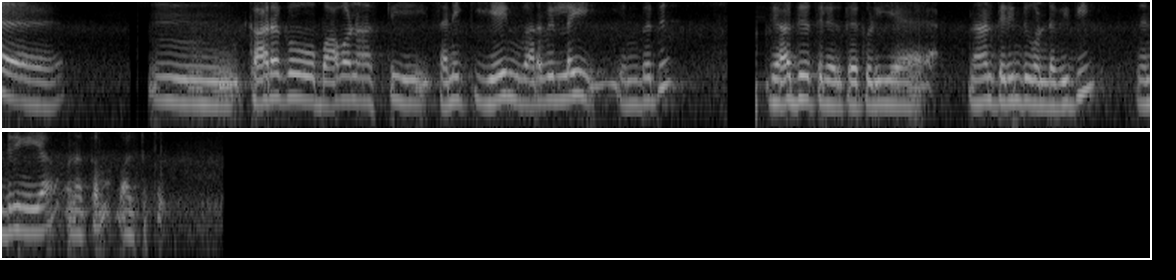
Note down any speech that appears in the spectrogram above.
காரகோ பாவனாஸ்தி சனிக்கு ஏன் வரவில்லை என்பது ஜாதகத்தில் இருக்கக்கூடிய நான் தெரிந்து கொண்ட விதி. நன்றிங்கய்யா. வணக்கம். வாழ்த்துக்கள்.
